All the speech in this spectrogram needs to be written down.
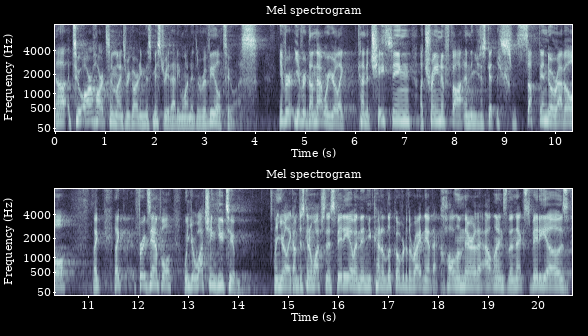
uh, to our hearts and minds regarding this mystery that he wanted to reveal to us. You ever, you ever done that where you're like kind of chasing a train of thought and then you just get sucked into a rabbit hole? Like, like for example, when you're watching YouTube, and you're like, I'm just going to watch this video, and then you kind of look over to the right, and they have that column there that outlines the next videos.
